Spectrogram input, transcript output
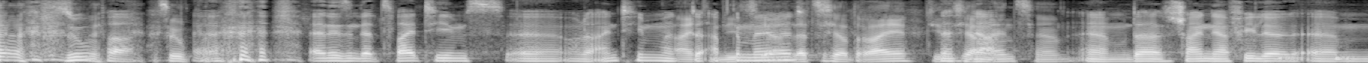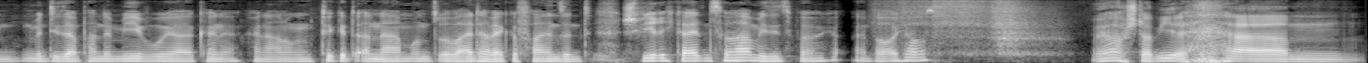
Super. Super. Äh, nee, sind da zwei Teams äh, oder ein Team hat Ein Team dieses Jahr, abgemeldet? letztes Jahr drei, dieses Ja. Jahr eins. Ja. Ähm, da scheinen ja viele ähm, mit dieser Pandemie, wo ja keine, keine Ahnung, Ticketannahmen und so weiter weggefallen sind, Schwierigkeiten zu haben. Wie sieht's bei euch, bei euch aus? Ja, stabil. Ähm,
